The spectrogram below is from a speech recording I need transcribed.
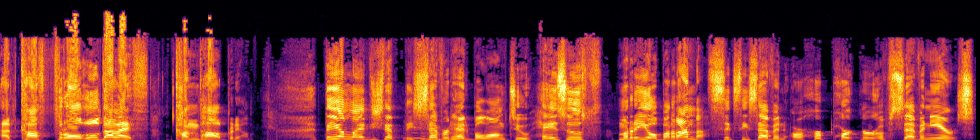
at Castro Urdiales, Cantabria. They allege that the severed head belonged to Jesus Mario Baranda, 67, or her partner of seven years.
